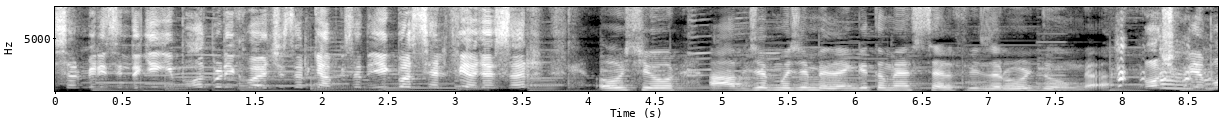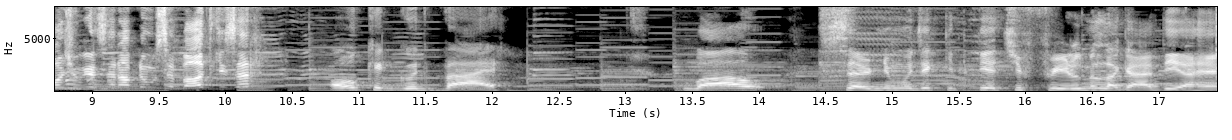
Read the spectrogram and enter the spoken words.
सर मेरी ज़िंदगी की बहुत बड़ी ख्वाहिश है सर कि आपके साथ एक बार सेल्फी आ जाए सर। ओ श्योर आप जब मुझे मिलेंगे तो मैं सेल्फी ज़रूर दूँगा। बहुत शुक्रिया बहुत शुक्रिया सर आपने मुझसे बात की sir. Okay good bye wow sir ने मुझे कितनी अच्छी फ़ील्ड में लगा दिया है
